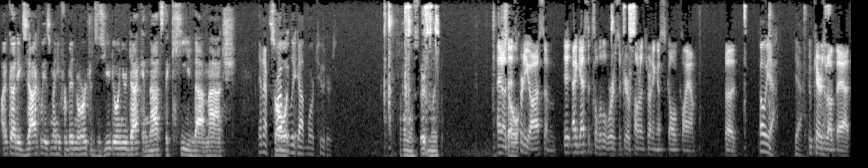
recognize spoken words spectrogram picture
I've got exactly as many Forbidden Orchards as you do in your deck, and that's the key to that match. And I've So- probably got more tutors. Almost certainly. I know So- that's pretty awesome. It, I guess it's a little worse if your opponent's running a Skullclamp, but Oh yeah, yeah. who cares about that?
